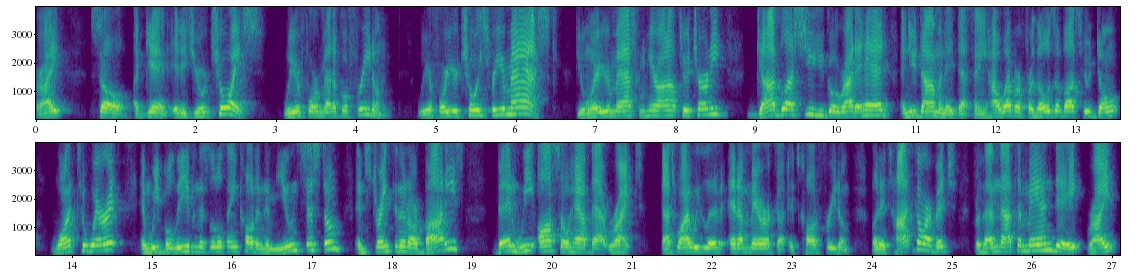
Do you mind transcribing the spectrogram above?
right? So, again, it is your choice. We are for medical freedom. We are for your choice for your mask. If you wear your mask from here on out to eternity, God bless you. You go right ahead and you dominate that thing. However, for those of us who don't want to wear it and we believe in this little thing called an immune system and strengthening our bodies, then we also have that right. That's why we live in America. It's called freedom, but it's hot garbage for them not to mandate, right?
